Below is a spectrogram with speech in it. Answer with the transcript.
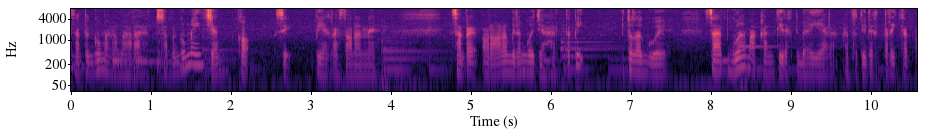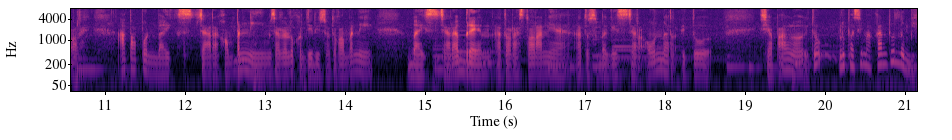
Sampai gue marah-marah. Sampai gue mention kok si pihak restorannya sampai orang-orang bilang gue jahat tapi itulah gue. Saat gue makan tidak dibayar atau tidak terikat oleh apa pun baik secara company misalnya lo kerja di suatu company baik secara brand atau restorannya atau sebagai secara owner itu siapa lo itu lo pasti makan tuh lebih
